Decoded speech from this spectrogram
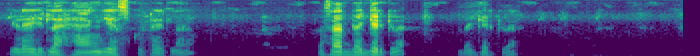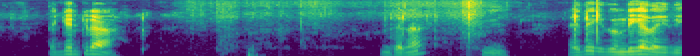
ఇక్కడ ఇట్లా హ్యాంగ్ చేసుకుంటా ఇట్లా. సార్ దగ్గరికి రా దగ్గరికి రా. దగ్గరికి రా. అంతేనా. అయితే ఇది ఉంది కదా ఇది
